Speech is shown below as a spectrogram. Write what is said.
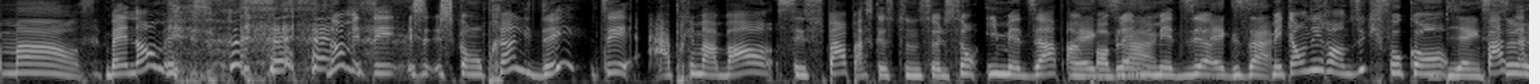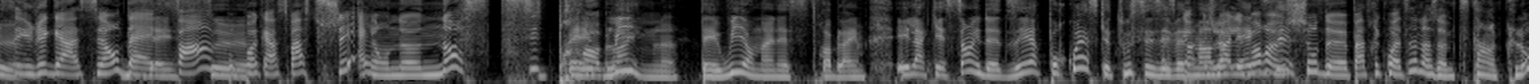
commence! Ben non, mais non, mais c'est je, je comprends l'idée. Tu sais, à prime abord, c'est super parce que c'est une solution immédiate à un Exact. problème immédiat. Exact. Mais quand on est rendu qu'il faut qu'on fasse sûr. la ségrégation femmes sûr. pour pas qu'elles se fassent toucher, hey, on a un hostie de Ben problème. oui. là. Ben oui, on a un esti de problème. Et la question est de dire pourquoi est-ce que tous ces Est-ce que je vais aller voir un show de Patrick Watson dans un petit enclos?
